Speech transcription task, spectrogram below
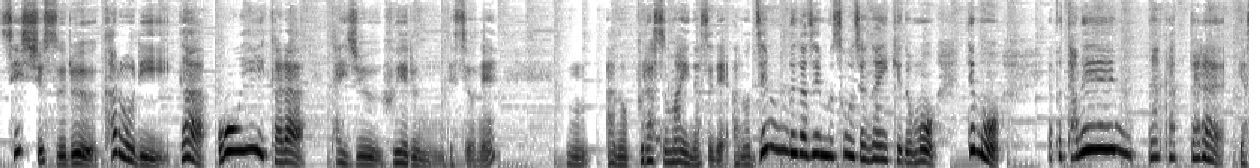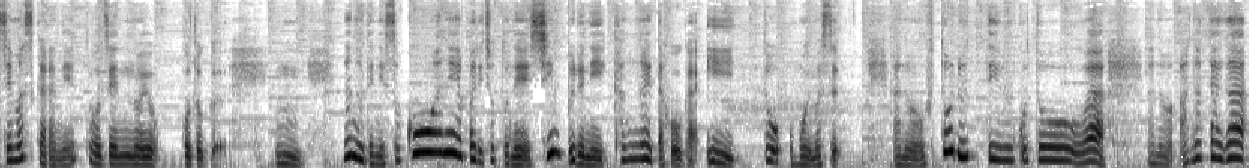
摂取するカロリーが多いから体重増えるんですよね。うん、あのプラスマイナスで。あの全部が全部そうじゃないけどもでもやっぱ食べなかったら痩せますからね当然のごとく。うん、なのでねそこはねやっぱりちょっとねシンプルに考えた方がいいと思います。あの太るっていうことはあのあなたが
